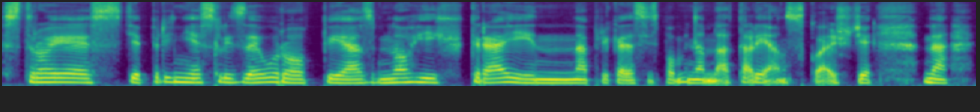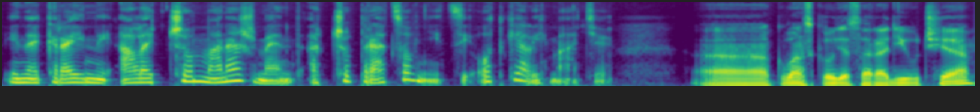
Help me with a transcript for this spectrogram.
Stroje ste priniesli z Európy a z mnohých krajín, napríklad ja si spomínam na Taliansko a ešte na iné krajiny. Ale čo manažment a čo pracovníci? Odkiaľ ich máte? Kubanskí ľudia sa radi učia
